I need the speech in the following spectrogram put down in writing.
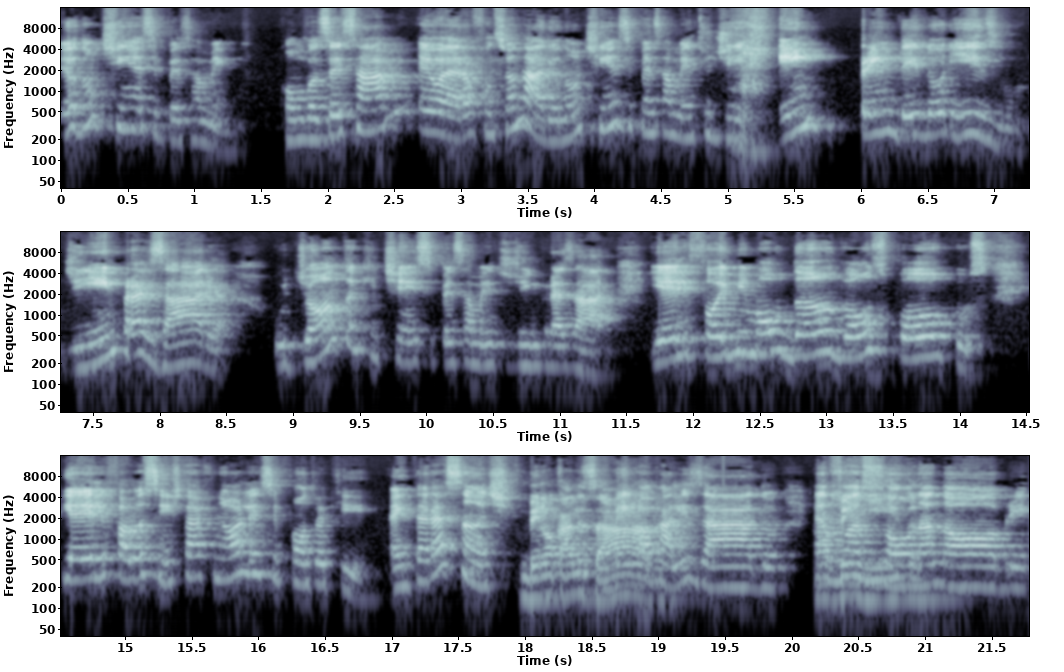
Eu não tinha esse pensamento. Como vocês sabem, eu era funcionária, eu não tinha esse pensamento de empreendedorismo, de empresária. O Jonathan que tinha esse pensamento de empresário. E ele foi me moldando aos poucos. E aí ele falou assim, Stephanie, olha esse ponto aqui. É interessante. Bem localizado, Bem localizado, é numa avenida. zona nobre,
